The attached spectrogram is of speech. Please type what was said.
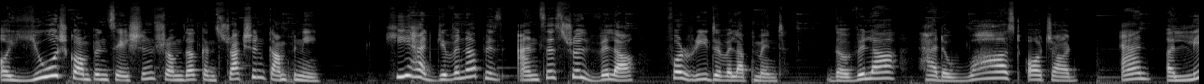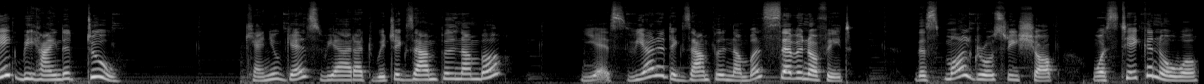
a huge compensation from the construction company. He had given up his ancestral villa for redevelopment. The villa had a vast orchard and a lake behind it, too. Can you guess we are at which example number? Yes, we are at example number 7 of 8. The small grocery shop was taken over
